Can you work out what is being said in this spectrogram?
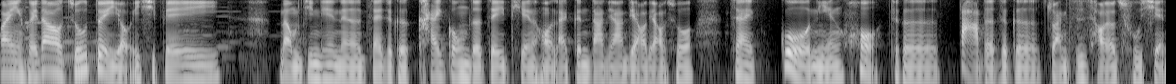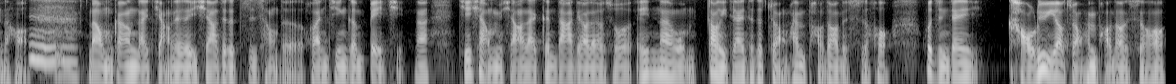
欢迎回到猪队友一起飞。那我们今天呢，在这个开工的这一天哈，来跟大家聊聊说，在过年后这个大的这个转职潮要出现了哈。嗯。那我们刚刚来讲了一下这个职场的环境跟背景。那接下来我们想要来跟大家聊聊说，诶，那我们到底在这个转换跑道的时候，或者你在考虑要转换跑道的时候，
